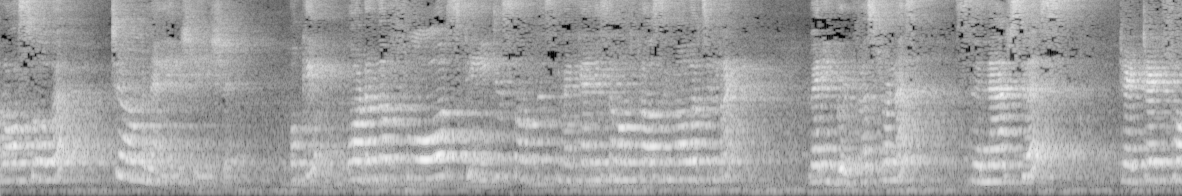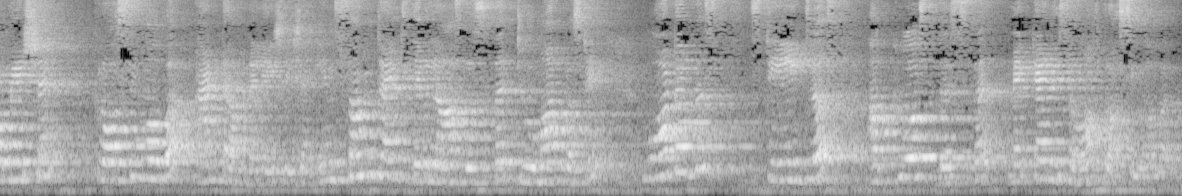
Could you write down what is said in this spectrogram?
crossover, terminalization. Okay. What are the four stages of this mechanism of crossing over children? Very good. First one is synapses, tetrad formation, crossing over and terminalization. In some times they will ask this is the two mark question what are the stages across this mechanism of crossing over.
